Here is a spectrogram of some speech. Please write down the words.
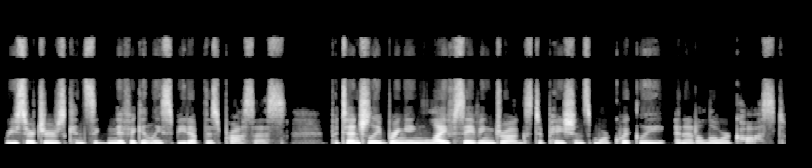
researchers can significantly speed up this process, potentially bringing life saving drugs to patients more quickly and at a lower cost.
